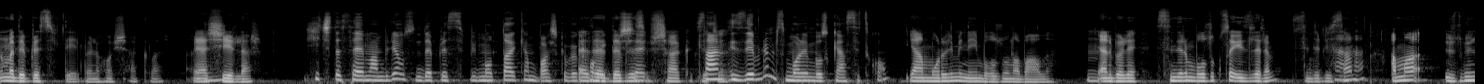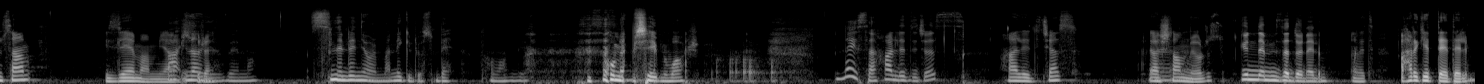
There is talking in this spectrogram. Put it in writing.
Ama depresif değil böyle hoş şarkılar. Veya şiirler. Hiç de sevmem biliyor musun? Depresif bir moddayken başka böyle Evet, komik evet bir depresif şey. şarkı kötü. Sen izleyebilir misin moralin bozukken sitcom? Yani moralimin neyin bozduğuna bağlı. Yani böyle sinirim bozuksa izlerim. Sinirliysem. Hı hı. Ama üzgünsem izleyemem ya ben bir inan süre. izleyemem. Sinirleniyorum ben ne gülüyorsun be falan diye. komik bir şey mi var? Neyse halledeceğiz. Halledeceğiz. Yaşlanmıyoruz. Gündemimize dönelim. Evet. Hareket de edelim.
